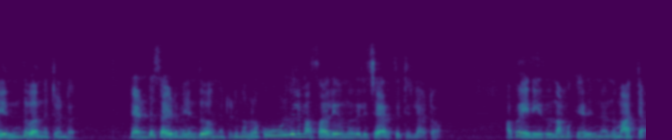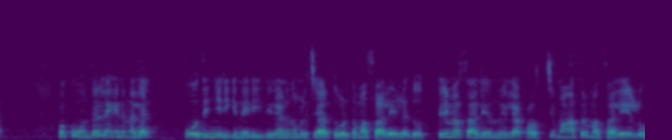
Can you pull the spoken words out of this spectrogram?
വെന്ത് വന്നിട്ടുണ്ട്. രണ്ട് സൈഡും വെന്ത് വന്നിട്ടുണ്ട്. നമ്മൾ കൂടുതൽ മസാലയൊന്നും ഇതിൽ ചേർത്തിട്ടില്ല കേട്ടോ അപ്പോൾ ഇനി ഇത് നമുക്ക് ഇതിൽ നിന്ന് മാറ്റാം. അപ്പോൾ കൂന്തളിനെ ഇങ്ങനെ നല്ല പൊതിഞ്ഞിരിക്കുന്ന രീതിയിലാണ് നമ്മൾ ചേർത്ത് കൊടുത്ത മസാല ഉള്ളത് ഒത്തിരി മസാലയൊന്നുമില്ല. കുറച്ച് മാത്രം മസാലയേ ഉള്ളൂ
